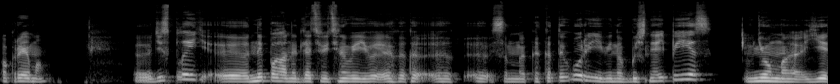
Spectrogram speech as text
окремо. Е, Дисплей е, непоганий для цієї цінової е, е, е, саме категорії, він обичний IPS. В ньому є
